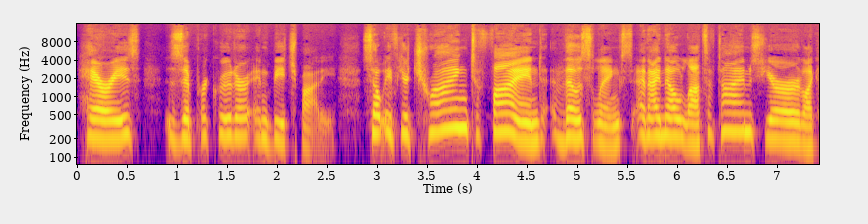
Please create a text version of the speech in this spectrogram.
Harry's, ZipRecruiter, and Beachbody. So if you're trying to find those links, and I know lots of times you're like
